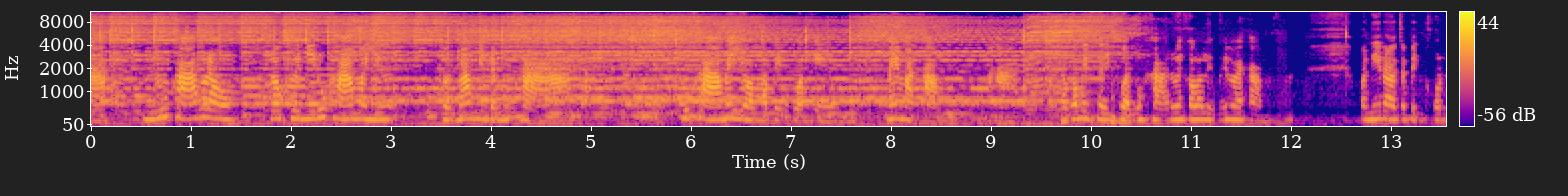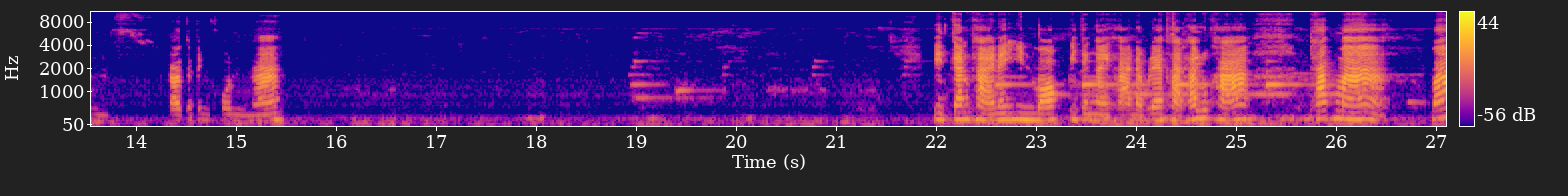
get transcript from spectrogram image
นะหรือลูกค้าของเราเราเคยมีลูกค้ามาเยอะ ส่วนมากมีแต่ลูกค้า ลูกค้าไม่ยอมมาเป็นตัวแทนไม่มาทำนะคะเราก็ไม่เคยชวนลูกค้าด้วยเขาก็เลยไม่มาทำวันนี้เราจะเป็นคน เราจะเป็นคนนะปิดการขายในอินบ็อกปิดยังไงคะอันดับแรกค่ะ ถ้าลูกค้าทักมา ว่า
